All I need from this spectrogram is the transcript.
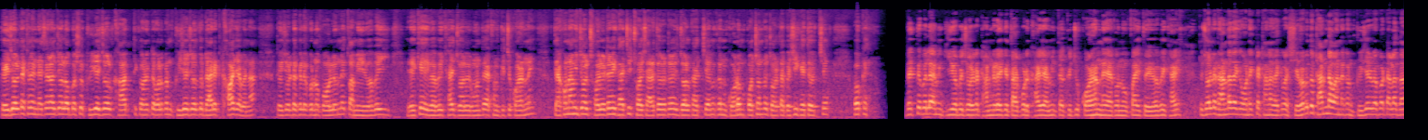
তো এই জলটা খেলে ন্যাচারাল জল অবশ্যই ফ্রিজের জল খাওয়ার থেকে অনেকটা ভালো, কারণ ফ্রিজের জল তো ডাইরেক্ট খাওয়া যাবে না। তো এই জলটা খেলে কোনো প্রবলেম নেই, তো আমি এইভাবেই রেখে এইভাবেই খাই, জলের মধ্যে এখন কিছু করার নেই। তো এখন আমি জল ছয় লিটারই খাচ্ছি, ছয় সাড়ে ছয় লিটারের জল খাচ্ছি আমি, কারণ গরম প্রচণ্ড জলটা বেশি খেতে হচ্ছে। ওকে দেখতে পেলে আমি কীভাবে জলটা ঠান্ডা রেখে তারপরে খাই, আমি তো কিছু করার নেই, এখন উপায় তো এইভাবেই খাই। তো জলটা ঠান্ডা থাকে, অনেকটা ঠান্ডা থাকে বা সেভাবে তো ঠান্ডা হয় না, কারণ ফ্রিজের ব্যাপারটা আলাদা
